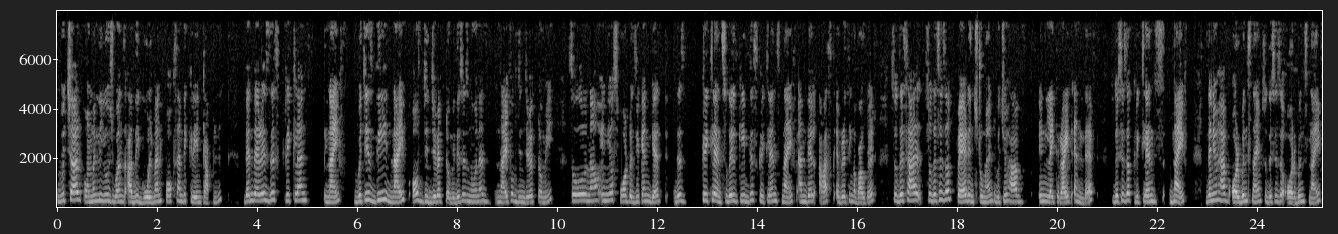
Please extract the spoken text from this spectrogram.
which are commonly used ones are the Goldman Fox and the Crane Kaplan. Then there is this Kirkland knife which is the knife of gingivectomy. This is known as knife of gingivectomy. So now in your spotters you can get this Kirkland. So they'll keep this Kirkland's knife and they'll ask everything about it. So this has so this is a paired instrument which you have in like right and left this is a Kirkland's knife. Then you have Orban's knife. So this is a Orban's knife.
